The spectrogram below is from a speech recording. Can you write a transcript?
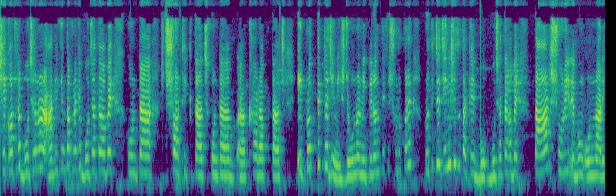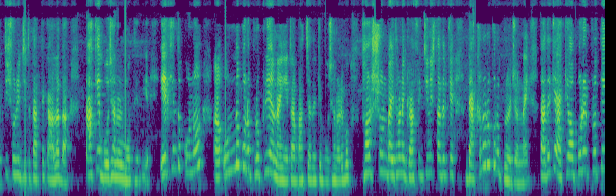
সে কথাটা বোঝানোর আগে কিন্তু আপনাকে বোঝাতে হবে কোনটা সঠিক টাচ কোনটা খারাপ টাচ এই প্রত্যেকটা জিনিস যৌন নিপীড়ন থেকে শুরু করে প্রতিটা জিনিসই তো তাকে বোঝাতে হবে। তার শরীর এবং অন্য আরেকটি শরীর যেটা তার থেকে আলাদা। তাকে বোঝানোর মধ্যে দিয়ে। এর কিন্তু কোনো অন্য কোনো প্রক্রিয়া নাই এটা বাচ্চাদেরকে বোঝানোর এবং ধর্ষণ বা এই ধরনের গ্রাফিক জিনিস তাদেরকে দেখানোরও কোনো প্রয়োজন নাই। তাদেরকে একে অপরের প্রতি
